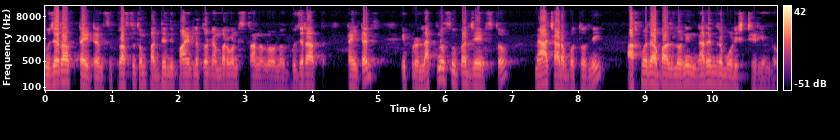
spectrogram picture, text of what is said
గుజరాత్ టైటన్స్. ప్రస్తుతం పద్దెనిమిది పాయింట్లతో నెంబర్ వన్ స్థానంలో ఉన్న గుజరాత్ టైటన్స్ ఇప్పుడు లక్నో సూపర్ జైంట్స్తో మ్యాచ్ ఆడబోతోంది అహ్మదాబాద్లోని నరేంద్ర మోడీ స్టేడియంలో.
